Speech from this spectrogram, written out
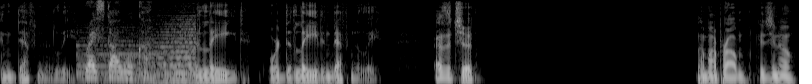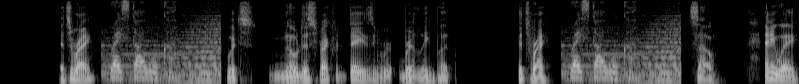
indefinitely Rey Skywalker. delayed or delayed indefinitely, as it should. Not my problem because you know it's Rey, Rey Skywalker. which no disrespect for Daisy R- Ridley, but it's Rey. Rey Skywalker. So, anyway,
